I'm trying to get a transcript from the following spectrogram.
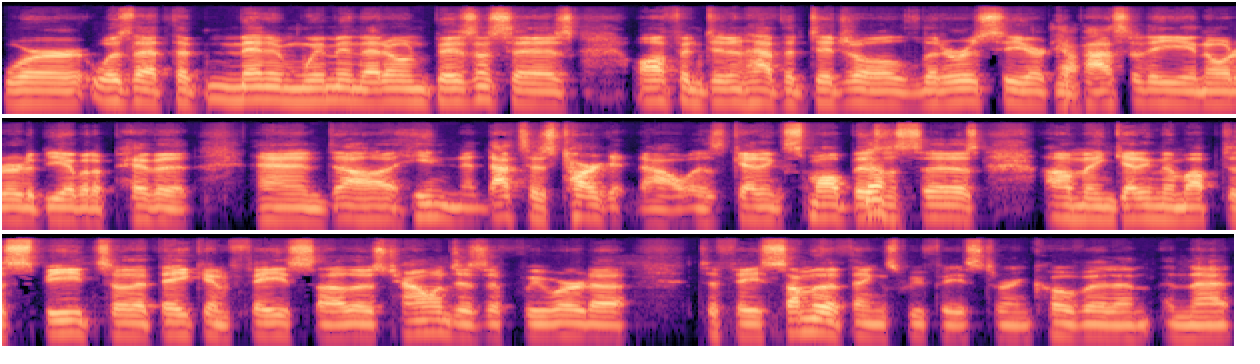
were was that the men and women that own businesses often didn't have the digital literacy or capacity yeah. in order to be able to pivot, and uh, he that's his target now is getting small businesses yeah. um and getting them up to speed so that they can face uh, those challenges if we were to to face some of the things we faced during COVID and, and that.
